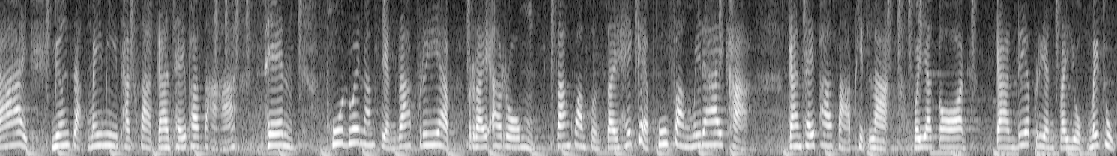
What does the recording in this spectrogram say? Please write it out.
ได้ เนื่องจากไม่มีทักษะการใช้ภาษา เช่น พูดด้วยน้ำเสียงราบเรียบ ไร้อารมณ์ สร้างความสนใจให้แก่ผู้ฟังไม่ได้ค่ะ การใช้ภาษาผิดหลัก ไวยากรณ์การเรียบเรียงประโยคไม่ถูก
